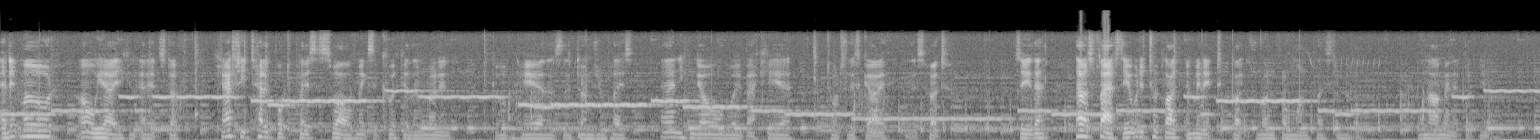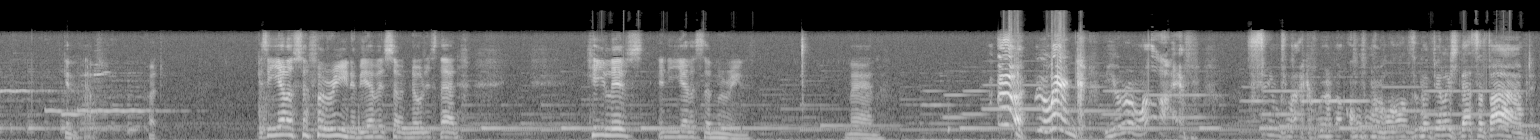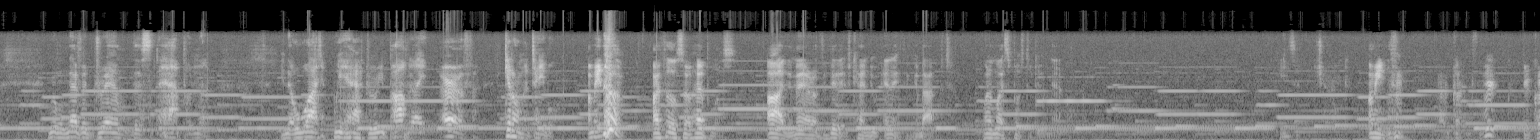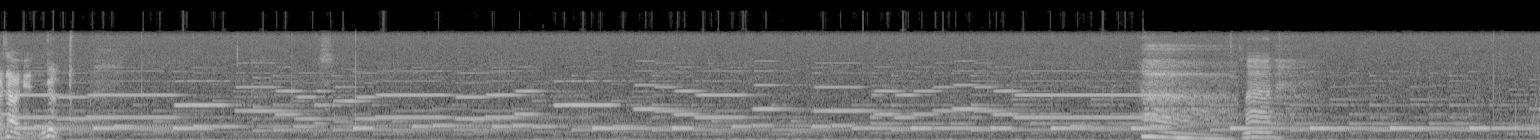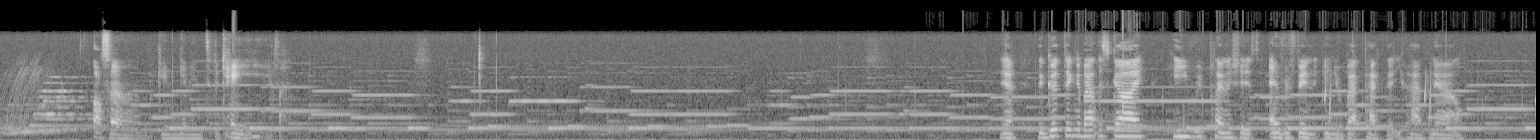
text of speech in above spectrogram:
Edit mode. Oh yeah, you can edit stuff. You can actually teleport to places as well. Makes it quicker than running. Go over here. There's the dungeon place, and you can go all the way back here, talk to this guy in this hut. See that? That was fast. It would have took like a minute to like run from one place to another. Well, not a minute, but you know, get in the house. But it's a yellow submarine. Have you ever so noticed that? He lives in a yellow submarine. Man. Uh, Link, you're alive. Seems like we're the only ones in the village that survived. We'll never dream this would happen. You know what? We have to repopulate Earth. Get on the table. I mean, I feel so helpless. I, the mayor of the village, can't do anything about it. What am I supposed to do I mean, I can't speak because I'm a mute. Man. Awesome. Can get into the cave. Yeah, the good thing about this guy, he replenishes everything in your backpack that you have now.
